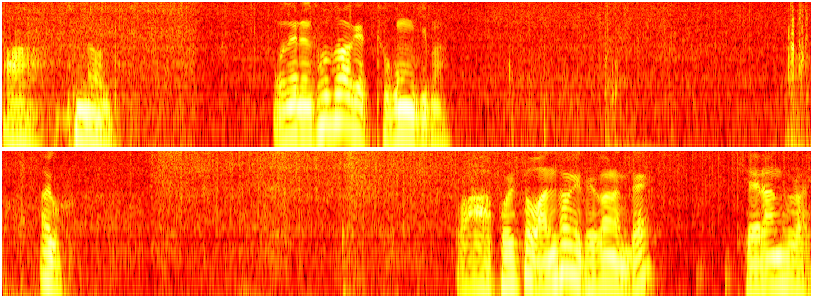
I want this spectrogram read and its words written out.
아, 침 나온다. 오늘은 소소하게 두 공기만. 아이고. 와, 벌써 완성이 돼가는데? 계란 후라이.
